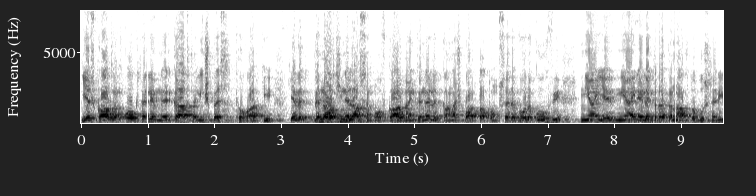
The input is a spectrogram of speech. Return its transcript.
ես կարող եմ օգնել եւ ներկայացնել ինչպես թողարկի եւ այդ գնորդին էլ ասեմ ով կարող են գնել այդ կանաչ պարտատոմսերը, որը կուղվի միայն եւ միայն էլեկտրական ավտոբուսների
